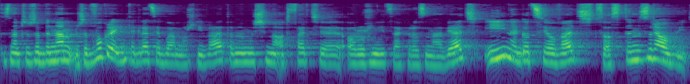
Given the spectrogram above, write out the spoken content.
to znaczy, żeby nam, żeby w ogóle integracja była możliwa, to my musimy otwarcie o różnicach rozmawiać i negocjować, co z tym zrobić.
